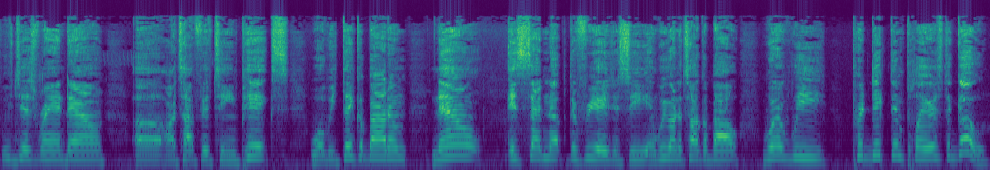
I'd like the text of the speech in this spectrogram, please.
we've just ran down uh, our top 15 picks, what we think about them. Now it's setting up the free agency, and we're going to talk about where we predicting players to go.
